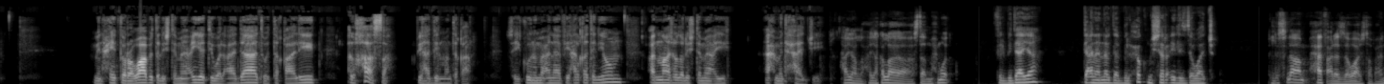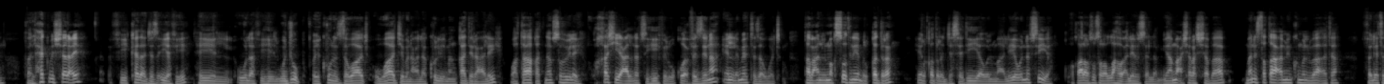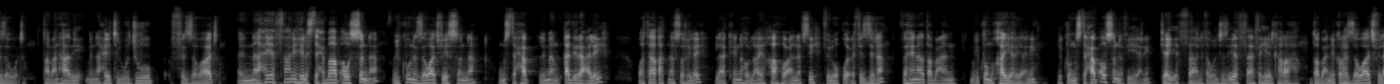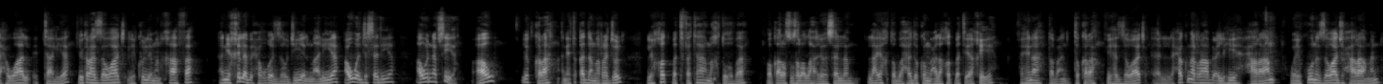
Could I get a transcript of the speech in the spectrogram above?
من حيث الروابط الاجتماعية والعادات والتقاليد الخاصة في هذه المنطقة. سيكون معنا في حلقة اليوم الناشط الاجتماعي أحمد حاجي. حيا الله حياك الله يا أستاذ محمود. في البداية دعنا نبدأ بالحكم الشرعي للزواج. الإسلام حث على الزواج طبعا فالحكم الشرعي في كذا جزئية فيه. هي الأولى فيه الوجوب ويكون الزواج واجبا على كل من قدر عليه وطاقت نفسه إليه وخشي على نفسه في الوقوع في الزنا إن لم يتزوج. طبعا المقصود هنا بالقدرة هي القدرة الجسدية والمالية والنفسية. وقال الرسول صلى الله عليه وسلم يا معشر الشباب من استطاع منكم الباءة فليتزوج. طبعا هذه من ناحية الوجوب في الزواج. الناحية الثانية هي الاستحباب أو السنة ويكون الزواج فيه السنة ومستحب لمن قدر عليه وتاقت نفسه إليه لكنه لا يخاف على نفسه في الوقوع في الزنا. فهنا طبعا يكون مخير يعني يكون مستحب أو سنة فيه يعني. الشيء الثالث أو الجزئية الثالثة هي الكراهة. طبعا يكره الزواج في الأحوال التالية. يكره الزواج لكل من خاف أن يخل بحقوق الزوجية المالية أو الجسدية أو النفسية أو يكره أن يتقدم الرجل لخطبة فتاة مخطوبة. وقال الرسول صلى الله عليه وسلم لا يخطب أحدكم على خطبة أخيه. فهنا طبعا تكره فيها الزواج. الحكم الرابع اللي هي حرام ويكون الزواج حراما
